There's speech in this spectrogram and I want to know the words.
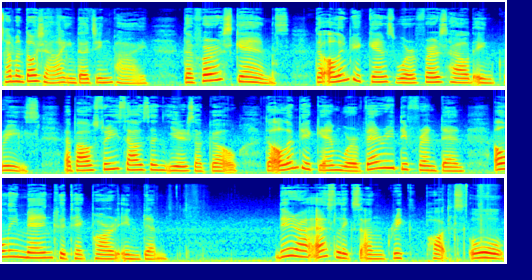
他们都想要赢得金牌。The first games, the Olympic Games were first held in Greece about 3,000 years ago. The Olympic Games were very different then. Only men could take part in them. There are athletes on Greek pots. 哦，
